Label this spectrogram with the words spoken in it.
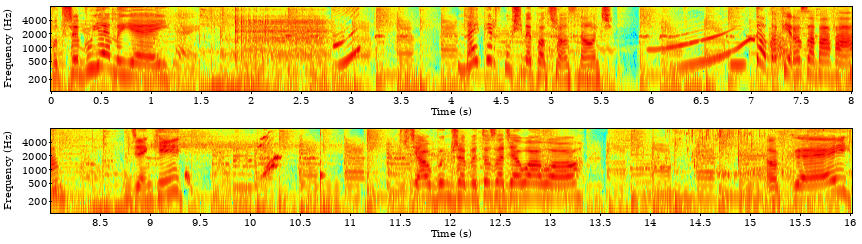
Potrzebujemy jej! Najpierw musimy potrząsnąć. To dopiero zabawa. Dzięki. Chciałbym, żeby to zadziałało. Okej.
